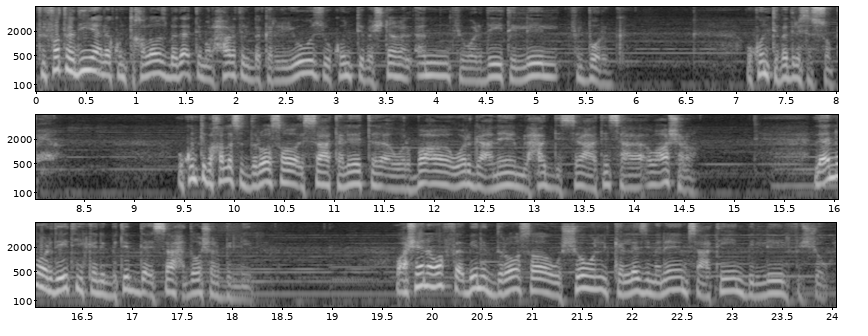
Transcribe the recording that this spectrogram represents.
في الفترة دي أنا كنت خلاص بدأت مرحلة البكالوريوس وكنت بشتغل أمن في وردية الليل في البرج وكنت بدرس الصبح. وكنت بخلص الدراسة الساعة تلاتة أو أربعة وأرجع أنام لحد الساعة تسعة أو عشرة. لأن ورديتي كانت بتبدأ الساعة 11 بالليل. وعشان أوفق بين الدراسة والشغل كان لازم أنام ساعتين بالليل في الشغل.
